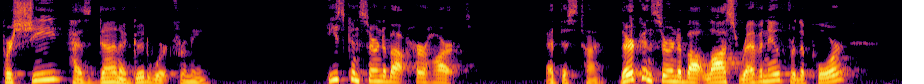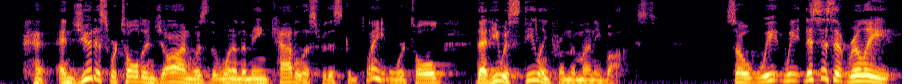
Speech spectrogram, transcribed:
For she has done a good work for me. He's concerned about her heart at this time. They're concerned about lost revenue for the poor. And Judas, we're told in John, was the, one of the main catalysts for this complaint. And we're told that he was stealing from the money box. So we, we, this isn't really,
